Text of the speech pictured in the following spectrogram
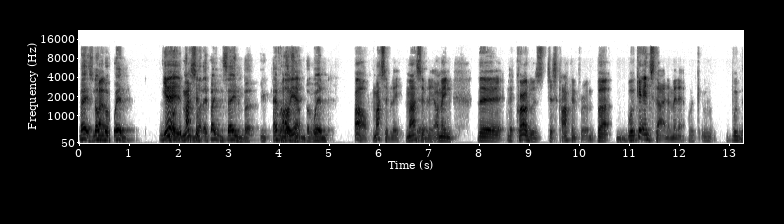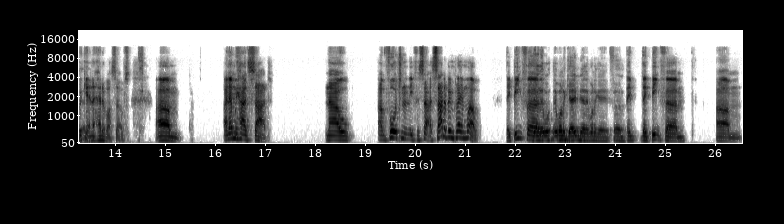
Mate, it's underdog uh, win. Yeah, massive. Like, they played insane, but you everyone oh, loves yeah. underdog win. Oh, massively, massively. Yeah. I mean, the the crowd was just clapping for him. But mm. we'll get into that in a minute. We're we're, we're yeah. getting ahead of ourselves. Um, and then we had Sad. Now, unfortunately for Sad, Sad have been playing well. They beat Firm. Yeah, they they won a game. Yeah, they won a game. Firm. They they beat Firm. Um,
